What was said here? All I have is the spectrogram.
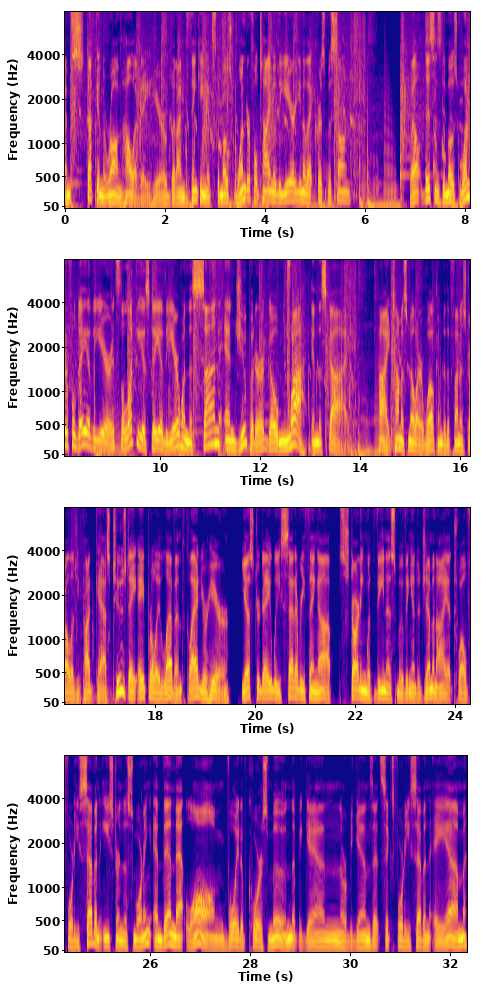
I'm stuck in the wrong holiday here, but I'm thinking it's the most wonderful time of the year. You know that Christmas song? Well, this is the most wonderful day of the year. It's the luckiest day of the year when the sun and Jupiter go mwah in the sky. Hi, Thomas Miller. Welcome to the Fun Astrology Podcast, Tuesday, April 11th. Glad you're here. Yesterday we set everything up, starting with Venus moving into Gemini at 12:47 Eastern this morning, and then that long void of course moon that began or begins at 6:47 a.m.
